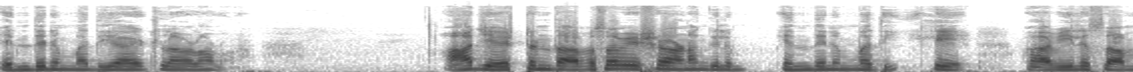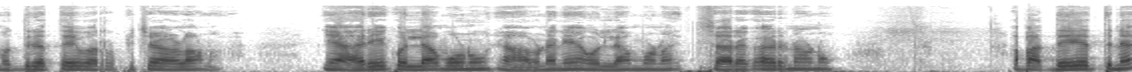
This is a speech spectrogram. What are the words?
എന്തിനും മതിയായിട്ടുള്ള ആളാണ്. ആ ജ്യേഷ്ഠൻ താപസവേഷമാണെങ്കിലും എന്തിനും മതി ഇല്ലേ? ഭാവിയിൽ സമുദ്രത്തെ വർപ്പിച്ച ആളാണ്. ഞാൻ ആരെ കൊല്ലാൻ പോണു? രാവണനെ കൊല്ലാൻ പോണ ചരകാരനാണോ അപ്പം അദ്ദേഹത്തിന്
